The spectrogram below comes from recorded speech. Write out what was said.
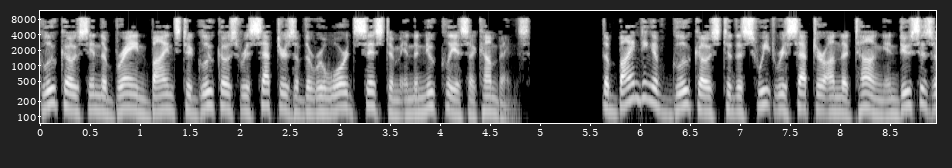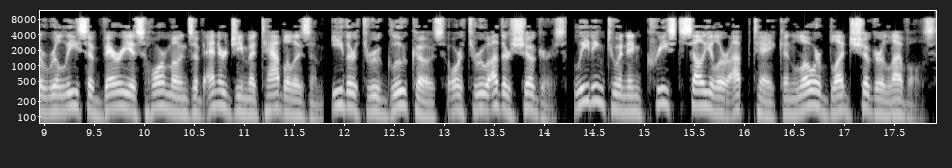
glucose in the brain binds to glucose receptors of the reward system in the nucleus accumbens. The binding of glucose to the sweet receptor on the tongue induces a release of various hormones of energy metabolism, either through glucose or through other sugars, leading to an increased cellular uptake and lower blood sugar levels.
